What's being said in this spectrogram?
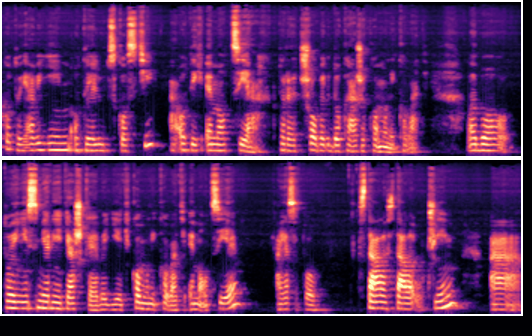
ako to ja vidím, o tej ľudskosti a o tých emóciách, ktoré človek dokáže komunikovať. Lebo to je nesmierne ťažké vedieť komunikovať emócie a ja sa to stále, stále učím a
